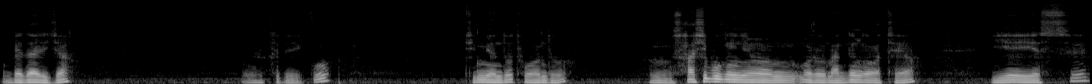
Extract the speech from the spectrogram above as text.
메달이죠. 이렇게 돼 있고 뒷면도 도안도 음, 45기념으로 만든 것 같아요. EAS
